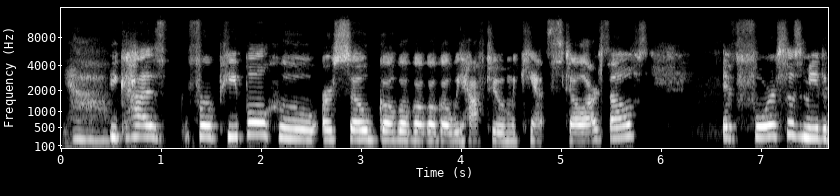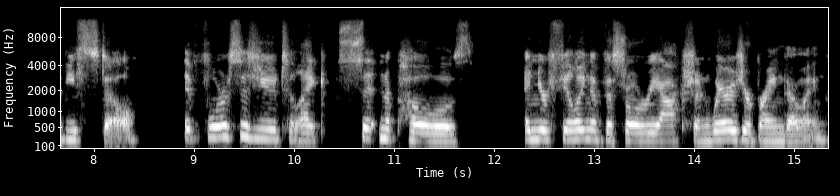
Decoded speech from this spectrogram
Yeah. Because for people who are so go, go, go, go, go, we have to and we can't still ourselves, it forces me to be still. It forces you to like sit in a pose and you're feeling a visceral reaction. Where is your brain going?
